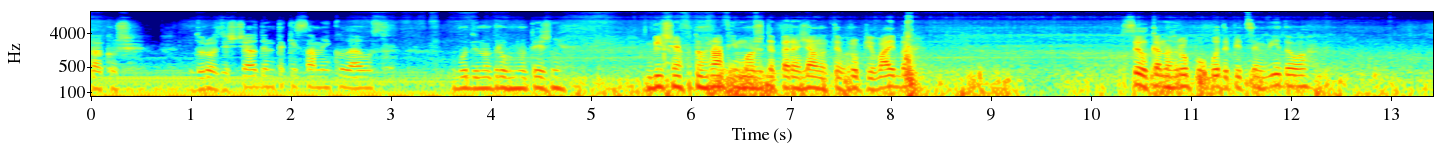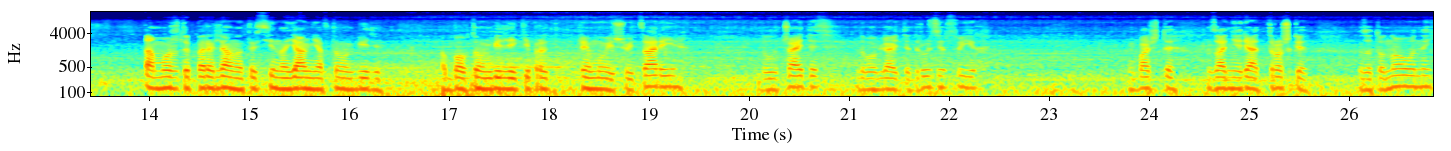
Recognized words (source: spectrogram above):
Також в дорозі ще один такий самий колеус буде на другому тижні. Більше фотографій можете переглянути в групі Viber. Ссылка на групу буде під цим відео. Там можете переглянути всі наявні автомобілі або автомобілі, які прямують з Швейцарії. Долучайтесь, додавайте друзів своїх. Бачите, задній ряд трошки затонований.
